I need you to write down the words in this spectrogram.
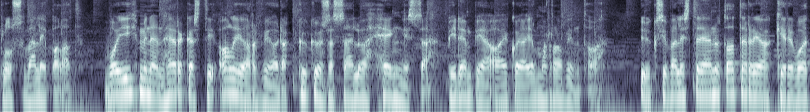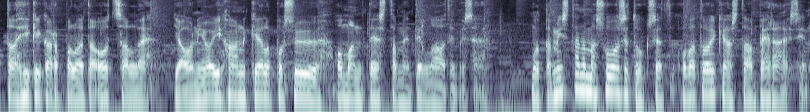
plus välipalat, voi ihminen herkästi aliarvioida kykynsä säilyä hengissä pidempiä aikoja ilman ravintoa. Yksi välistä jäänyt ateria kirvoittaa hikikarppaloita otsalle ja on jo ihan kelpo syy oman testamentin laatimiseen. Mutta mistä nämä suositukset ovat oikeastaan peräisin?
